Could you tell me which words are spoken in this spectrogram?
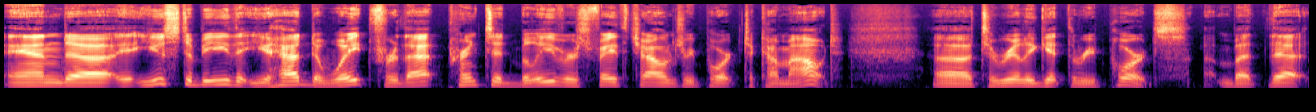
And uh, it used to be that you had to wait for that printed Believers Faith Challenge report to come out uh, to really get the reports. But that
